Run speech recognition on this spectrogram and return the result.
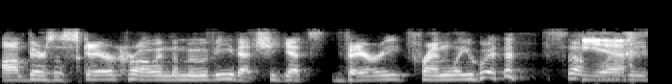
Um, there's a scarecrow in the movie that she gets very friendly with. So Yeah. I mean,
